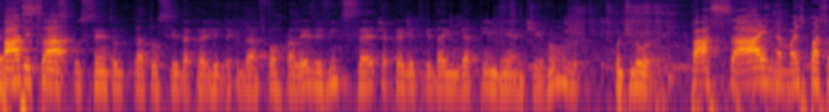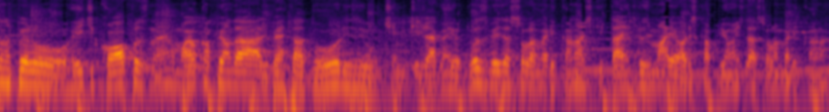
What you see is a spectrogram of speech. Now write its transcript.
Passar- 73% da torcida acredita que dá Fortaleza e 27% acredita que dá Independente. Vamos, continua. passar, ainda mais passando pelo Rei de Copas, né? O maior campeão da Libertadores e o time que já ganhou duas vezes a Sul-Americana, acho que está entre os maiores campeões da Sul-Americana.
